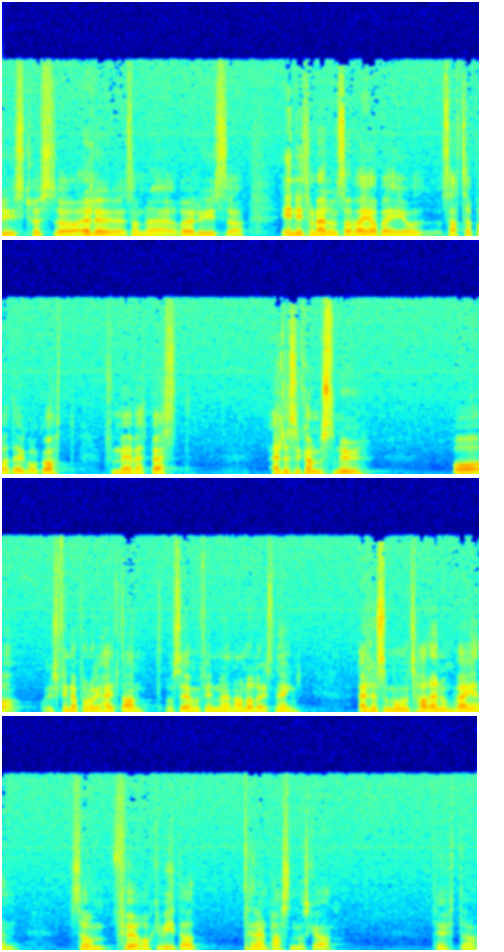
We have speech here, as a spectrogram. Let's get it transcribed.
lyskryss eller sånne røde lys og inn i tunnelen som veiarbeid, og satse på at det går godt, for vi vet best. Eller så kan vi snu og, finne på noe helt annet og se om vi finner en annen løsning. Eller så må vi ta den omveien som fører oss videre til den plassen vi skal. til hytta.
